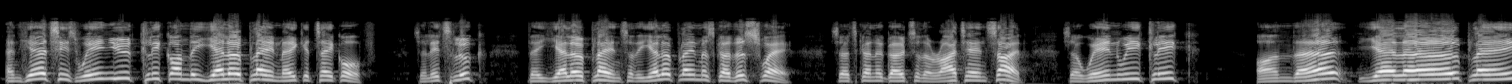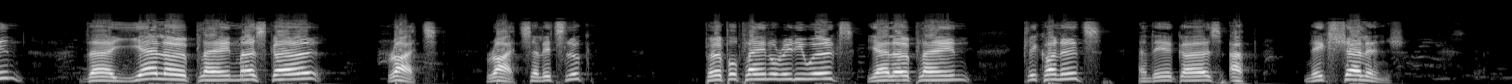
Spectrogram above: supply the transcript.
And here it says, when you click on the yellow plane, make it take off. So let's look. The yellow plane. So the yellow plane must go this way. So it's going to go to the right hand side. So when we click on the yellow plane, the yellow plane must go right. Right. So let's look. Purple plane already works. Yellow plane. Click on it. And there it goes up. Next challenge.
